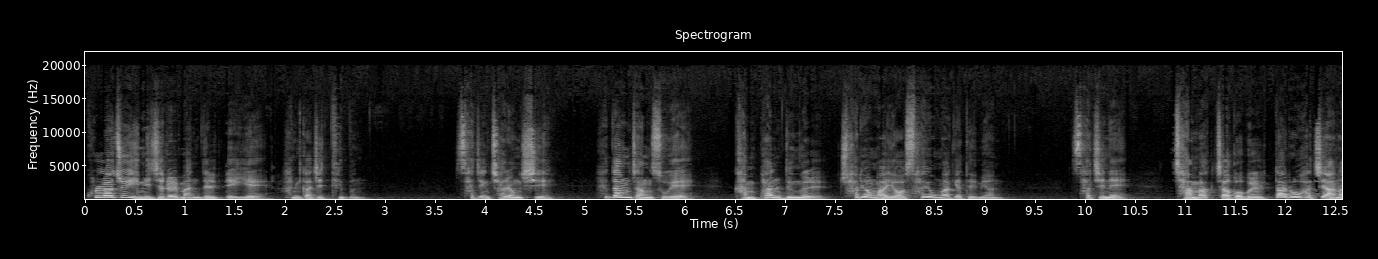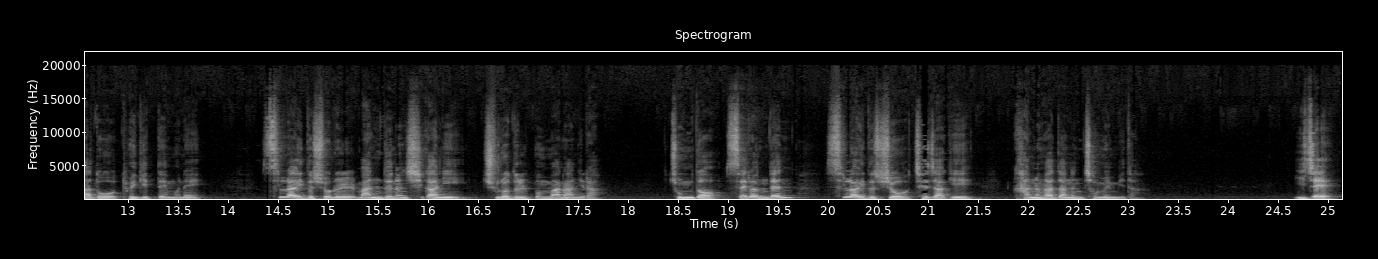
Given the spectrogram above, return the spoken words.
콜라주 이미지를 만들 때의 한 가지 팁은 사진 촬영 시 해당 장소에 간판 등을 촬영하여 사용하게 되면 사진에 자막 작업을 따로 하지 않아도 되기 때문에 슬라이드 쇼를 만드는 시간이 줄어들 뿐만 아니라 좀 더 세련된 슬라이드 쇼 제작이 가능하다는 점입니다. 이제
